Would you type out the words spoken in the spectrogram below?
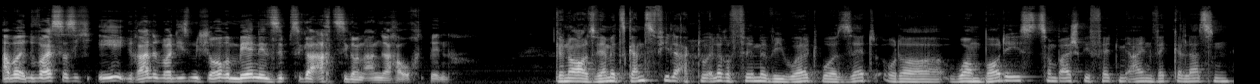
Aber du weißt, dass ich eh gerade bei diesem Genre mehr in den 70er, 80ern angehaucht bin. Genau, also wir haben jetzt ganz viele aktuellere Filme wie World War Z oder Warm Bodies zum Beispiel fällt mir ein, weggelassen.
